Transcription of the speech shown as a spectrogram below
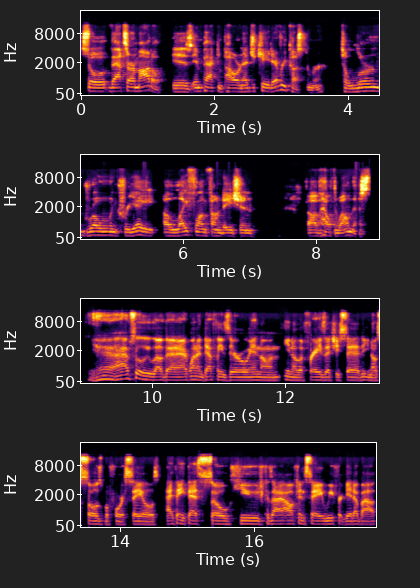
So that's our model is impact, empower, and educate every customer to learn, grow, and create a lifelong foundation of health and wellness. Yeah, I absolutely love that. I want to definitely zero in on, you know, the phrase that you said, you know, souls before sales. I think that's so huge because I often say we forget about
